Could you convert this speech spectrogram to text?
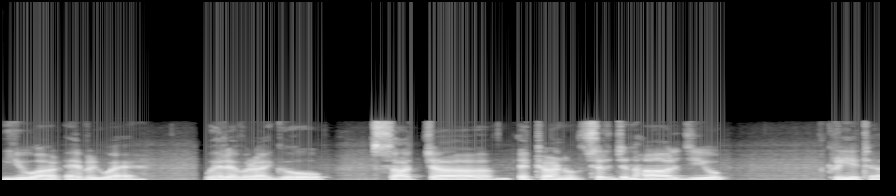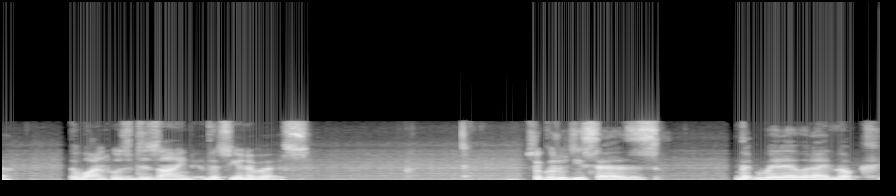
you are everywhere wherever i go sacha eternal sirjanhar jio creator the one who's designed this universe so guruji says that wherever i look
